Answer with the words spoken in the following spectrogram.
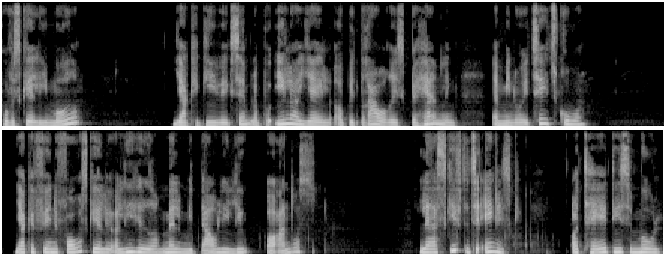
på forskellige måder. Jeg kan give eksempler på illoyal og bedragerisk behandling af minoritetsgrupper. Jeg kan finde forskelle og ligheder mellem mit daglige liv og andres. Lad os skifte til engelsk og tage disse mål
